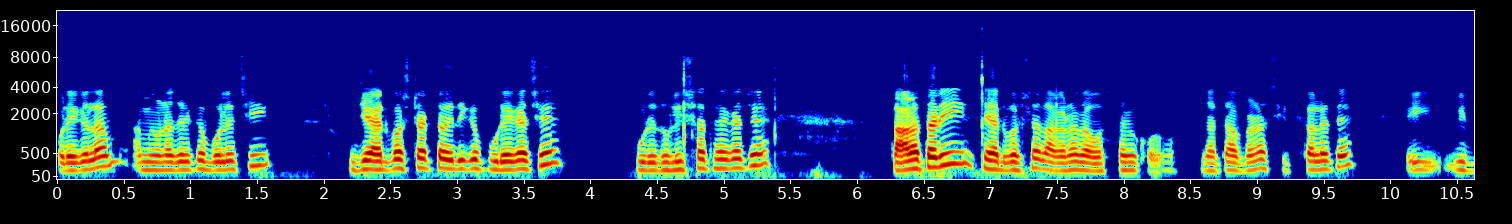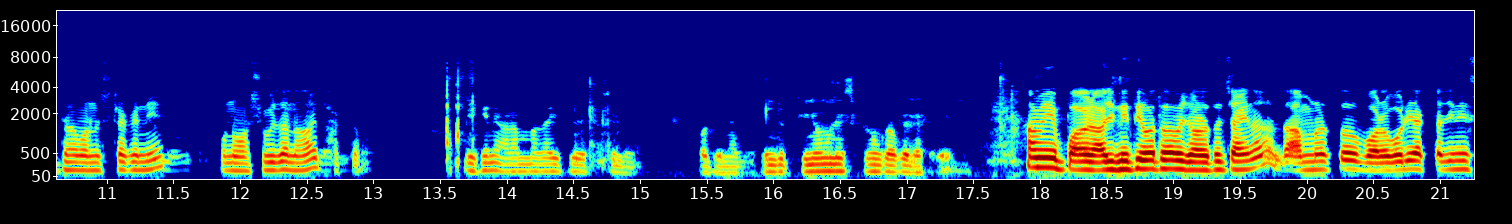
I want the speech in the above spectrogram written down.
করে গেলাম। আমি ওনাদেরকে বলেছি যে অ্যাডভাস্টারটা ওইদিকে পুড়ে গেছে পুড়ে ধুলিস্বাত হয়ে গেছে। তাড়াতাড়ি সেই অ্যাডভাস্টার লাগানোর ব্যবস্থা আমি করব। যাতে আপনারা শীতকালেতে এই বৃদ্ধা মানুষটাকে নিয়ে কোনো অসুবিধা না হয় থাকতে পারে এখানে আরামবাগ আইসি এসেছিল কদিন আগে। কিন্তু তৃণমূলের সেরকম কাউকে দেখা যায়নি। আমি রাজনীতিগতভাবে জড়াতে চাই না। আমরা তো বরাবরই একটা জিনিস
